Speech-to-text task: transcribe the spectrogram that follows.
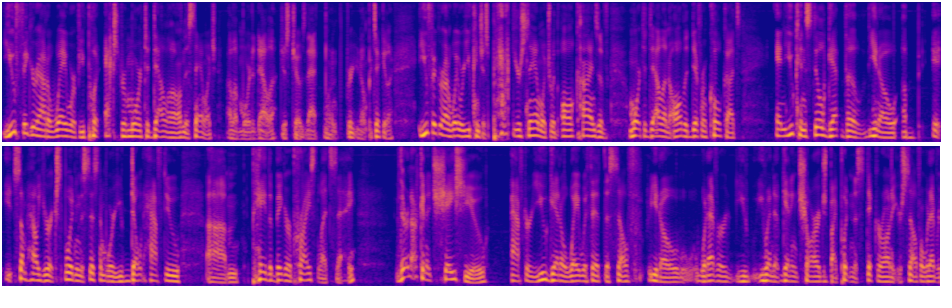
you figure out a way where if you put extra mortadella on the sandwich, I love mortadella, just chose that one for you know particular. You figure out a way where you can just pack your sandwich with all kinds of mortadella and all the different cold cuts, and you can still get the you know a, it, somehow you're exploiting the system where you don't have to um, pay the bigger price. Let's say they're not going to chase you after you get away with it, the self, you know, whatever you, you end up getting charged by putting a sticker on it yourself or whatever,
